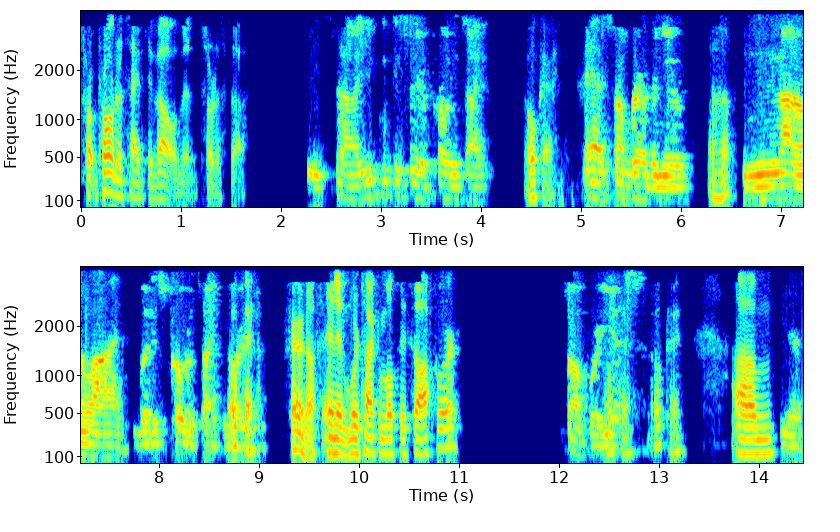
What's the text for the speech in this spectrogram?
pro- prototype development sort of stuff? It's, uh, you can consider it prototype. Okay. It has some revenue, Uh huh. not a lot, but it's prototype. Okay. Fair enough. And then we're talking mostly software. Software, yes. Okay. Okay. Um, Yes.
